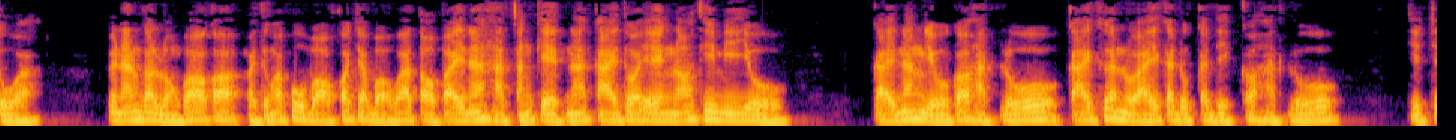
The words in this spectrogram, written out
ตัว เพราะนั้นก็หลวงพ่อก็หมายถึงว่าผู้บอกก็จะบอกว่าต่อไปนะ หัดสังเกตนะกายตัวเองเนาะที่มีอยู่ กายนั่งอยู่ก็หัดรู้กายเคลื่อนไหวกระดุกกระดิกก็หัดรู้ จิตใจ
